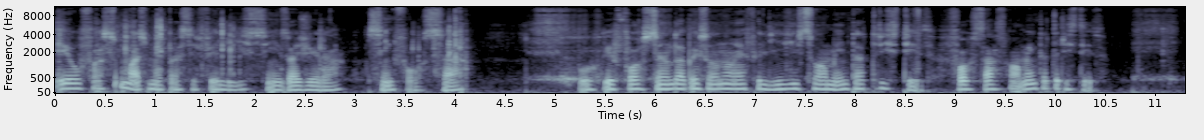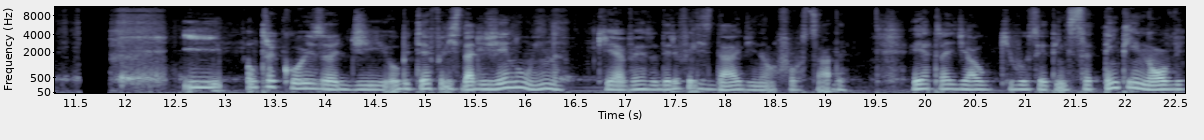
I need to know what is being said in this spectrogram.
eu faço o máximo para ser feliz, sem exagerar, sem forçar. Porque forçando a pessoa não é feliz e só aumenta a tristeza. Forçar só aumenta a tristeza. E outra coisa de obter a felicidade genuína, que é a verdadeira felicidade não forçada ir atrás de algo que você tem 79%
